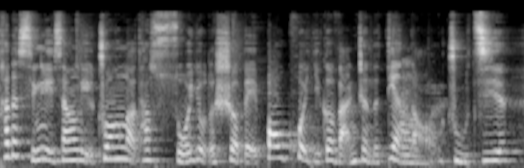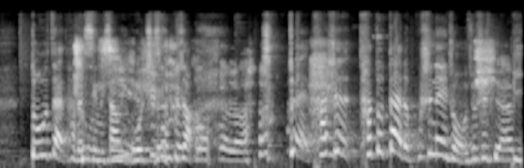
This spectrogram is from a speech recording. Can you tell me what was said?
她的行李箱里装了她所有的设备，包括一个完整的电脑主机，都在她的行李箱里。我之前不知道，对，她是她都带的不是那种就是笔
